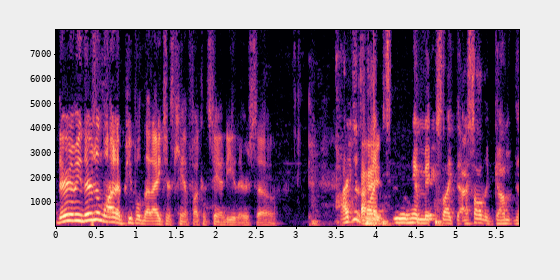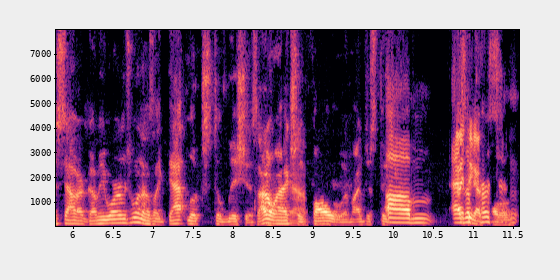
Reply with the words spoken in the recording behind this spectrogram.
There, I mean, there's a lot of people that I just can't fucking stand either. So I just All like right. seeing him mix like that. I saw the gum, the sour gummy worms one. I was like, that looks delicious. I don't actually Yeah. follow him. I just think Um, as a think I person,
